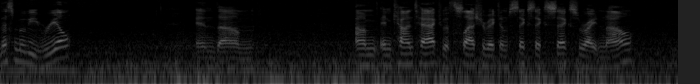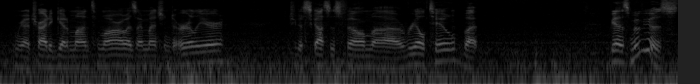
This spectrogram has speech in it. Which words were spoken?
this movie, Reel. And um, I'm in contact with Slasher Victim 666 right now I'm going to try to get him on tomorrow, as I mentioned earlier, to discuss his film uh, Reel 2. But yeah, this movie was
